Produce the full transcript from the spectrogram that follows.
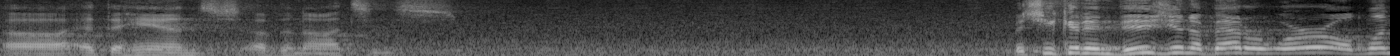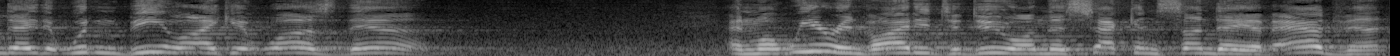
uh, at the hands of the Nazis. But she could envision a better world one day that wouldn't be like it was then. And what we are invited to do on this second Sunday of Advent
